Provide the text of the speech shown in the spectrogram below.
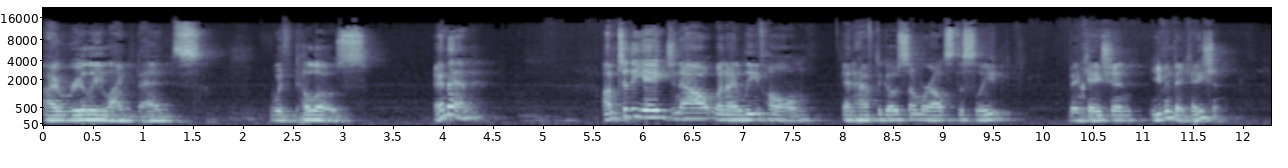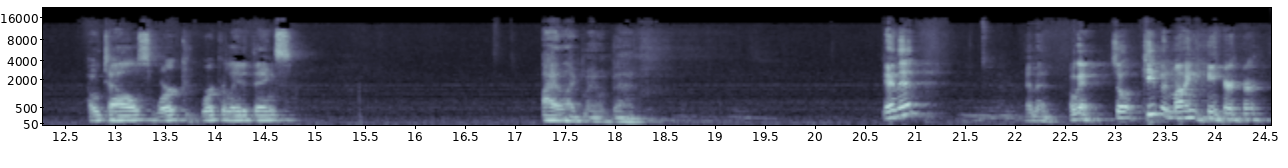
I really like beds with pillows. Amen. I'm to the age now when i leave home and have to go somewhere else to sleep. Vacation even vacation. Hotels work work related things. I like my own bed amen Amen. Okay, so keep in mind here,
